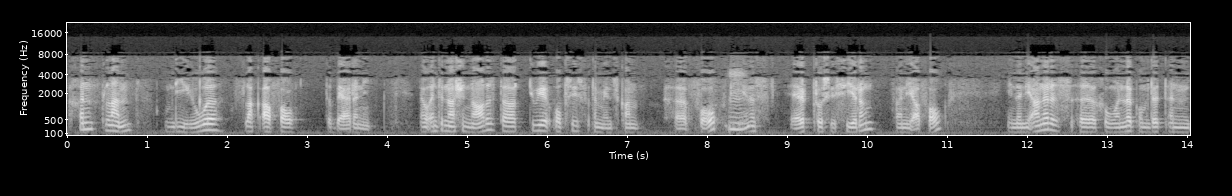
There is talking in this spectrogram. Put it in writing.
geen plan om die hoë vlak afval te bære nie. Nou internasionaal is daar twee opsies wat 'n mens kan uh, volg. Mm. Een is herprosesering van die afval en dan die ander is uh, gewoonlik om dit in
